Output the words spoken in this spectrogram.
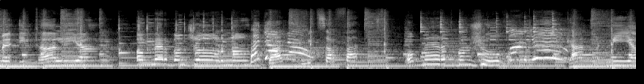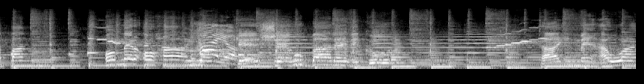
מאיטליה אומר בונג'ורנו, בונג'ורנו! בת מצרפת אומרת בונז'ור, בונג'ור! כאן מיפן אומר אוהיו, אוהיו. כשהוא בא לביקור. תאי מהוואי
